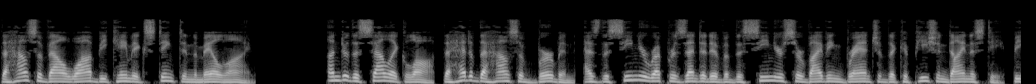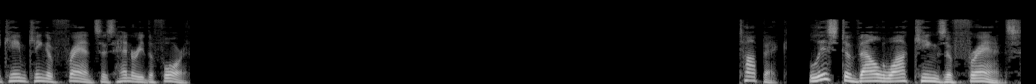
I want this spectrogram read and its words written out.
the House of Valois became extinct in the male line. Under the Salic law, the head of the House of Bourbon, as the senior representative of the senior surviving branch of the Capetian dynasty, became King of France as Henry IV. List of Valois kings of France.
